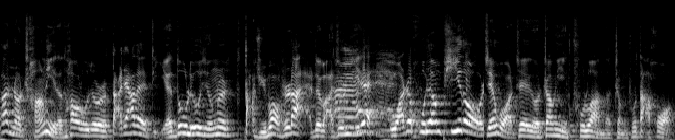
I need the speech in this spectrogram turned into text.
按照常理的套路，就是大家在底下都流行着大举报时代，对吧？就是你这我这互相批斗，结果这个张译出乱子，整出大祸。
